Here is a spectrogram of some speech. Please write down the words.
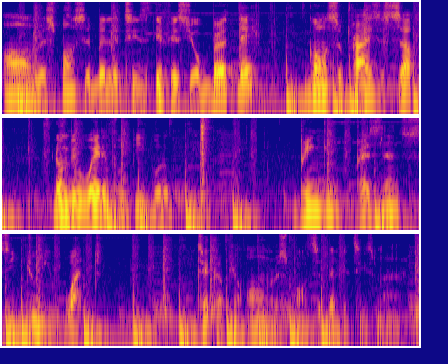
own responsibilities. If it's your birthday, go and surprise yourself. Don't be waiting for people to bring you presents, to do you what. Take up your own responsibilities, man.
